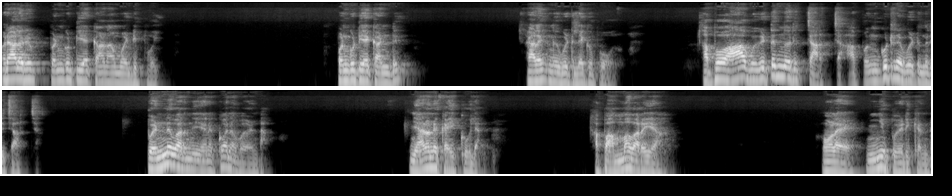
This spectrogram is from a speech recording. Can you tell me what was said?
ഒരാളൊരു പെൺകുട്ടിയെ കാണാൻ വേണ്ടി പോയി. പെൺകുട്ടിയെ കണ്ട് അയാൾ ഇങ്ങ് വീട്ടിലേക്ക് പോകുന്നു. അപ്പോൾ ആ വീട്ടിൽ നിന്നൊരു ചർച്ച ആ പെൺകുട്ടിയുടെ വീട്ടിൽ നിന്നൊരു ചർച്ച. പെണ്ണ് പറഞ്ഞ് എനക്കോനെ വേണ്ട. ഞാനോനെ കഴിക്കൂല. അപ്പൊ അമ്മ പറയാ മോളെ ഇഞ്ഞു പേടിക്കണ്ട.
